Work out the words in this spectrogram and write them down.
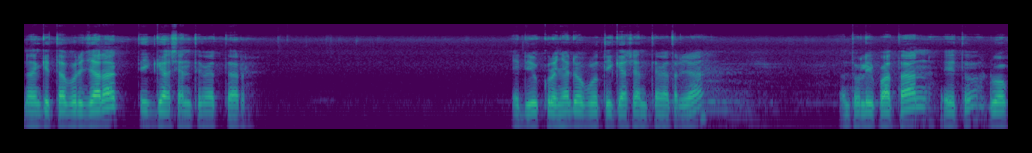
dan kita berjarak 3 cm jadi ukurannya 23 cm ya. Untuk lipatan itu 20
